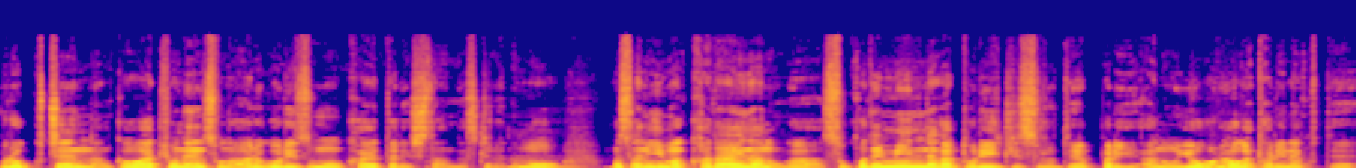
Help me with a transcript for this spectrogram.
ブロックチェーンなんかは去年そのアルゴリズムを変えたりしたんですけれども、まさに今課題なのがそこでみんなが取引するとやっぱりあの容量が足りなくて、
